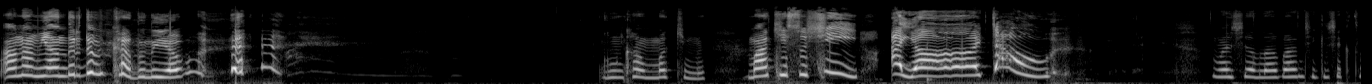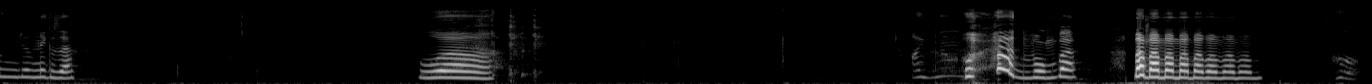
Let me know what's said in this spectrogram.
Anam yandırdım kadını ya. Gunkan Maki mi? Maki Sushi. Aya. Ciao. Maşallah ben çekilişe katılmayacağım. Ne güzel. Wow. Ay bu Oha bomba. Bam bam bam bam bam bam bam bam. Ho.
